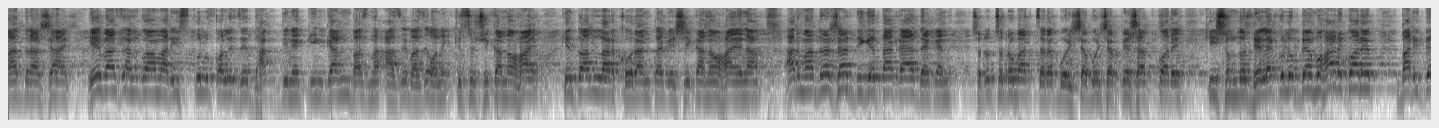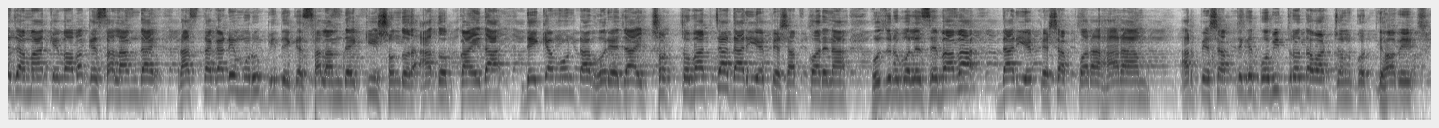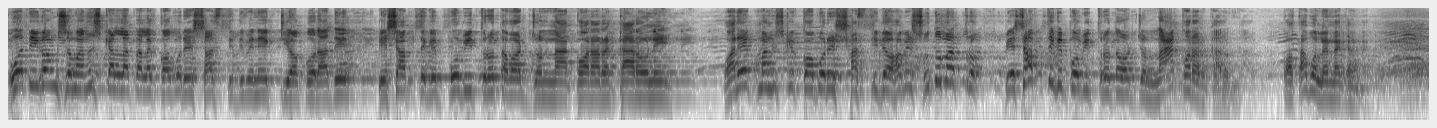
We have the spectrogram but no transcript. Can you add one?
মাদ্রাসায়। এ বাজান গো, আমার স্কুল, কলেজে ধাক দিনে কি গান বাজনা, আজে বাজে অনেক কিছু শেখানো হয়, কিন্তু আল্লাহর কোরআনটাকে শেখানো হয় না। আর মাদ্রাসার দিকে তাকায় দেখেন, ছোট ছোট বাচ্চারা বৈশা বৈশা পেশাব করে, কি সুন্দর ঢেলাগুলো ব্যবহার করে। বাড়িতে যা মাকে, বাবাকে সালাম দেয়, রাস্তাঘাটে মুরব্বী দেখে সালাম দেয়, কি সুন্দর আদব কায়দা, দেখে মনটা ভরে যায়, ছোট্ট বাচ্চা দাঁড়িয়ে পেশাব করে না। হুজুর বলেছে, বাবা, দাঁড়িয়ে পেশাব করা হারাম। আর পেশাব থেকে পবিত্রতা অর্জন করতে হবে। অধিকাংশ মানুষকে আল্লাহ তালা কবরের শাস্তি দিবেন একটি অপরাধে, পেশাব থেকে পবিত্রতা অর্জন না করার কারণে। অনেক মানুষকে কবরের শাস্তি দেওয়া হবে শুধুমাত্র পেশাব থেকে পবিত্রতা অর্জন না করার কারণে। কথা বলে না কেন?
